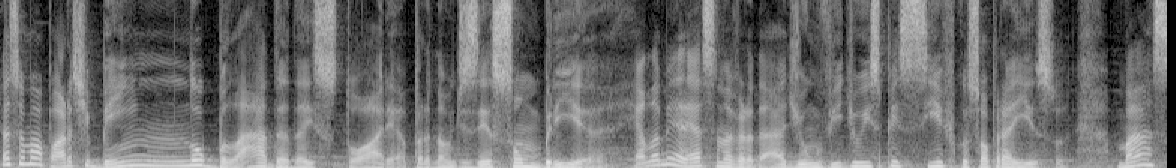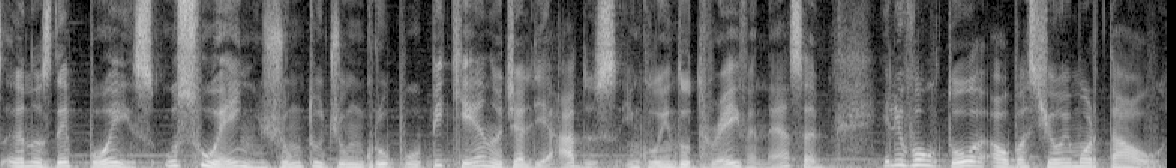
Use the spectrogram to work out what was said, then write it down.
Essa é uma parte bem nublada da história, para não dizer sombria. Ela merece, na verdade, um vídeo específico só para isso. Mas anos depois, o Swain, junto de um grupo pequeno de aliados, incluindo o Draven nessa, ele voltou ao Bastião Imortal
